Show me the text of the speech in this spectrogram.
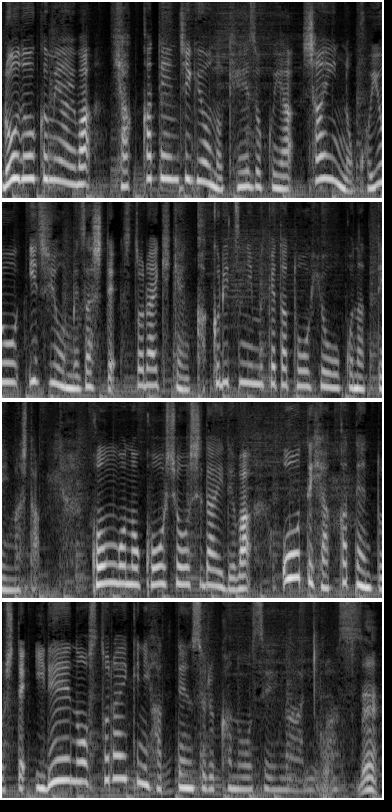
労働組合は百貨店事業の継続や社員の雇用維持を目指してストライキ権確立に向けた投票を行っていました。今後の交渉次第では大手百貨店として異例のストライキに発展する可能性があります。ね。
